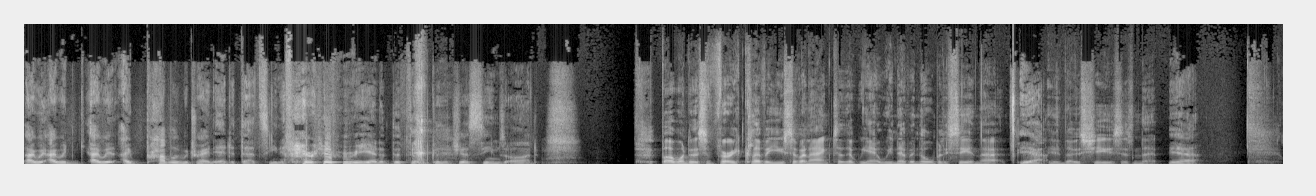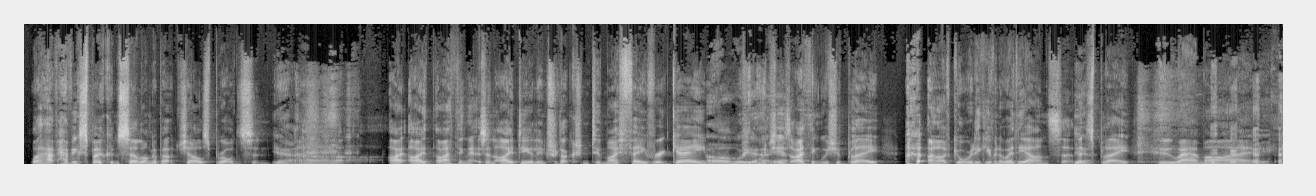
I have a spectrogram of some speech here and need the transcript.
I would I would I probably would try and edit that scene if I were to re-edit the film because it just seems odd. But I wonder it's a very clever use of an actor that you know, we never normally see in that Yeah. in those shoes, isn't it? Yeah. Well, ha- having spoken so long about Charles Bronson, Yeah. uh, I, I, I think that is an ideal introduction to my favourite game. Oh, yeah, which is. I think we should play, and I've already given away the answer. Let's play Who Am I?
